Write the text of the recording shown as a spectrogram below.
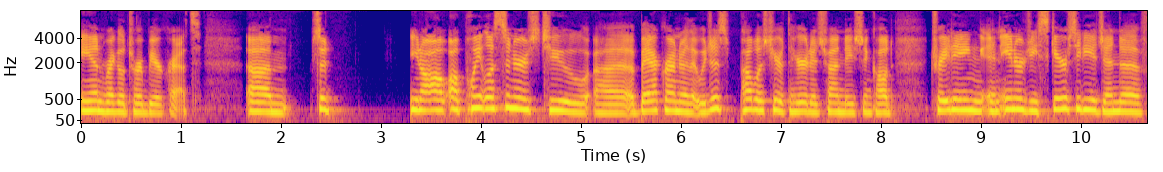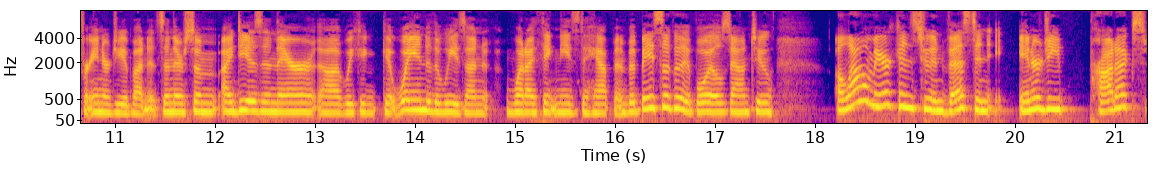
and regulatory bureaucrats. Um, so you know, I'll, I'll point listeners to uh, a backgrounder that we just published here at the Heritage Foundation called Trading an Energy Scarcity Agenda for Energy Abundance. And there's some ideas in there. Uh, we could get way into the weeds on what I think needs to happen. But basically, it boils down to allow Americans to invest in energy products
